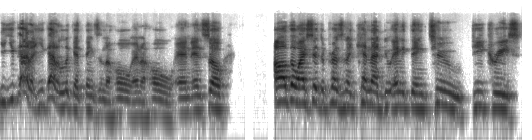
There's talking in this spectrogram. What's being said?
You, you gotta you gotta look at things in the whole and a whole. And and so although I said the president cannot do anything to decrease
